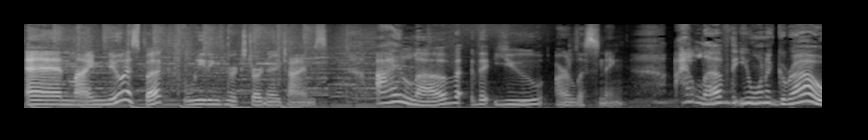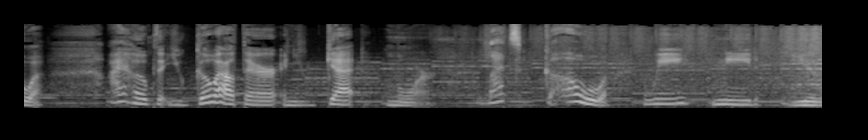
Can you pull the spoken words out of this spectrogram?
And my newest book, Leading Through Extraordinary Times. I love that you are listening. I love that you want to grow. I hope that you go out there and you get more. Let's go. We need you.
